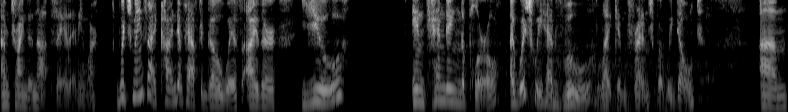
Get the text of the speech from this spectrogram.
I'm trying to not say it anymore, which means I kind of have to go with either you intending the plural. I wish we had vous like in French, but we don't. Um,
